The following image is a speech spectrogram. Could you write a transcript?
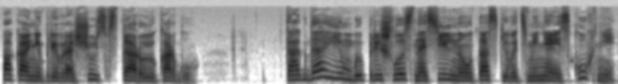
пока не превращусь в старую коргу. Тогда им бы пришлось насильно утаскивать меня из кухни,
